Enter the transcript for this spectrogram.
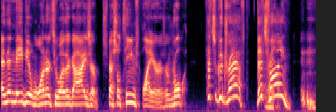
And then maybe one or two other guys or special teams players or role. That's a good draft. That's fine.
